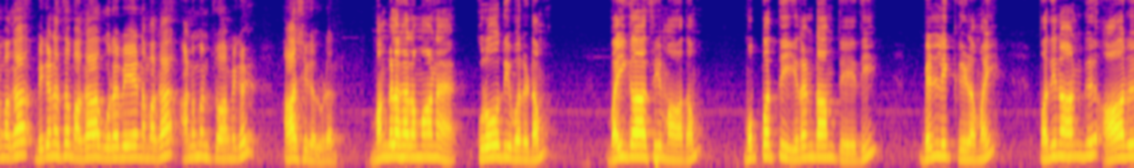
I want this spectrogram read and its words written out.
நமக விகணச மகா குரவே நமக அனுமன் சுவாமிகள் ஆசிகளுடன். மங்களகரமான குரோதி வருடம் வைகாசி மாதம் முப்பத்தி இரண்டாம் தேதி வெள்ளிக்கிழமை பதினான்கு ஆறு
